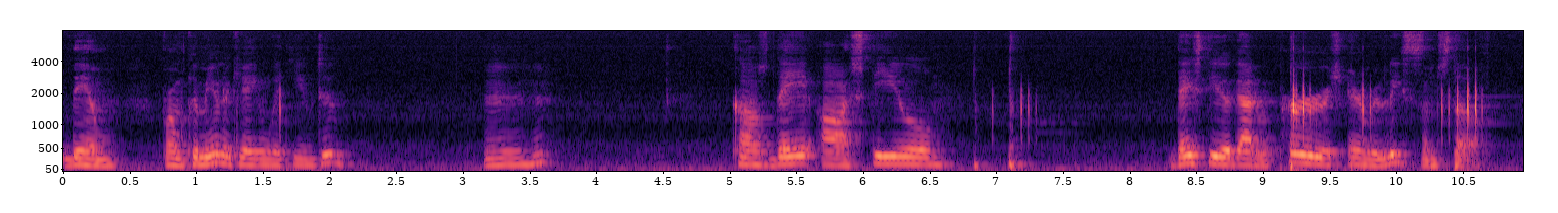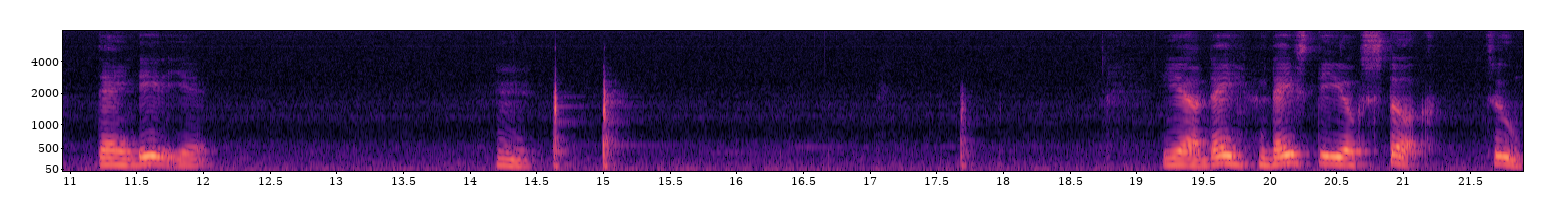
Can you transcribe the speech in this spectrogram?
them from communicating with you too. Mm-hmm. Cause they are still, they still got to purge and release some stuff. They ain't did it yet. Hmm. Yeah, they they still stuck too.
